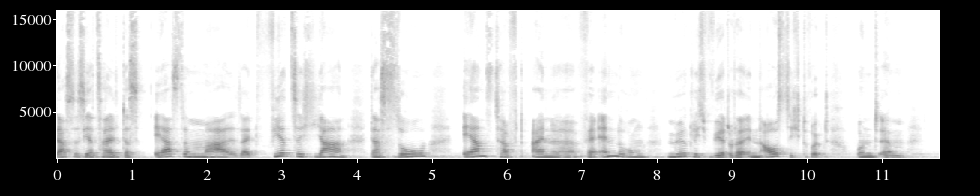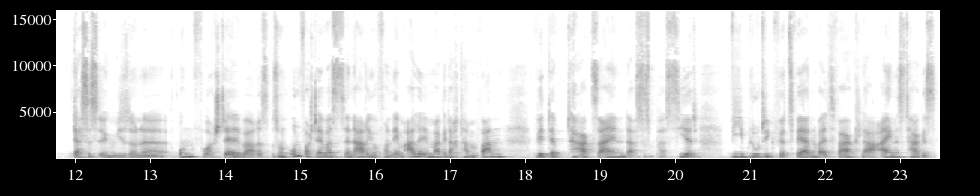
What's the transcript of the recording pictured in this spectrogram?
das ist jetzt halt das erste Mal seit 40 Jahren, dass so ernsthaft eine Veränderung möglich wird oder in Aussicht drückt. Und ähm, das ist irgendwie so eine unvorstellbares, so ein unvorstellbares Szenario, von dem alle immer gedacht haben, wann wird der Tag sein, dass es passiert, wie blutig wird's werden, weil es war klar, eines Tages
